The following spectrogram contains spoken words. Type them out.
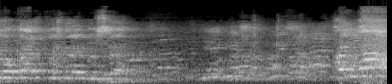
your love. was.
